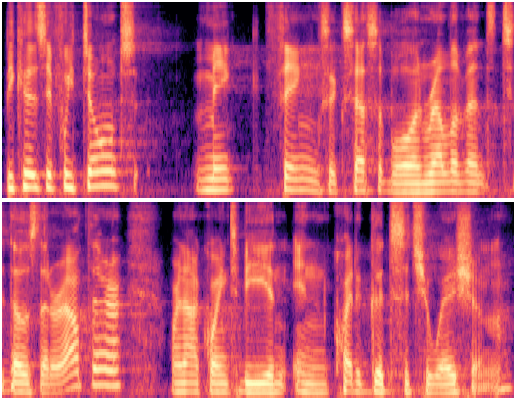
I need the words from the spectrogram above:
Because if we don't make things accessible and relevant to those that are out there, we're not going to be in, in quite a good situation.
